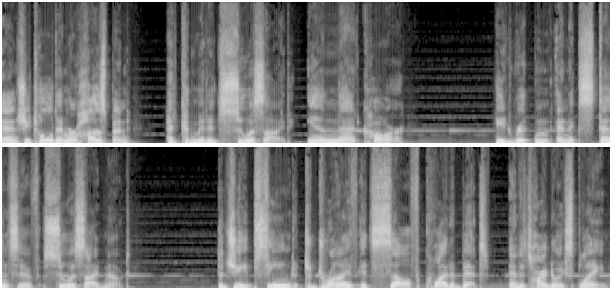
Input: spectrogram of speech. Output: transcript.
and she told him her husband had committed suicide in that car. He'd written an extensive suicide note. The Jeep seemed to drive itself quite a bit, and it's hard to explain.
